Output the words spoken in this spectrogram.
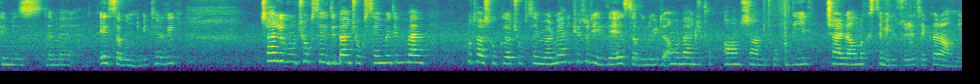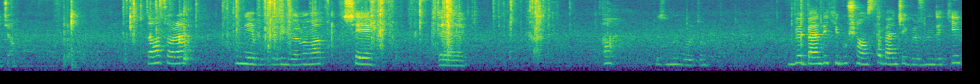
temizleme el sabununu bitirdik. Charlie bunu çok sevdi. Ben çok sevmedim. Ben bu tarz kokuları çok sevmiyorum. Yani kötü değildi. El sabunuydu ama bence çok amşan bir koku değil. Charlie almak istemediği sürece tekrar almayacağım. Daha sonra bu niye burada bilmiyorum ama şeye e, ah gözümü vurdum. Ve bendeki bu şansla bence gözündeki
